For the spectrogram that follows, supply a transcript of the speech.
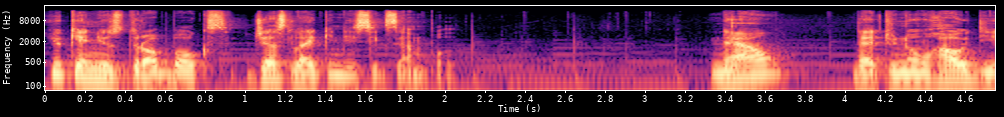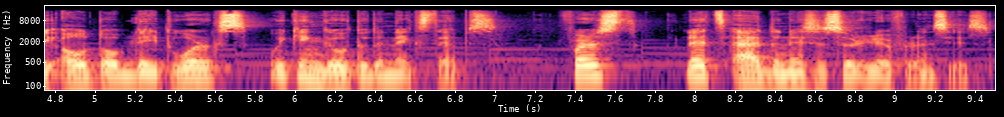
you can use Dropbox just like in this example. Now that you know how the auto update works, we can go to the next steps. First, let's add the necessary references.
